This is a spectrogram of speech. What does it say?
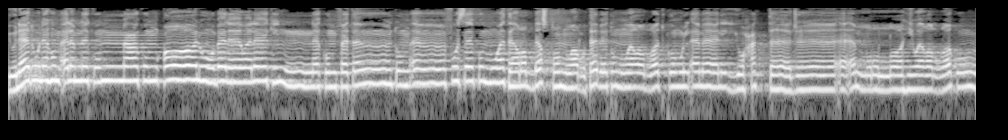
ينادونهم ألم نكن معكم قالوا بلى ولكنكم فتنتم أنفسكم وتربصتم وارتبتم وغرتكم الأماني حتى جاء أمر الله وغركم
